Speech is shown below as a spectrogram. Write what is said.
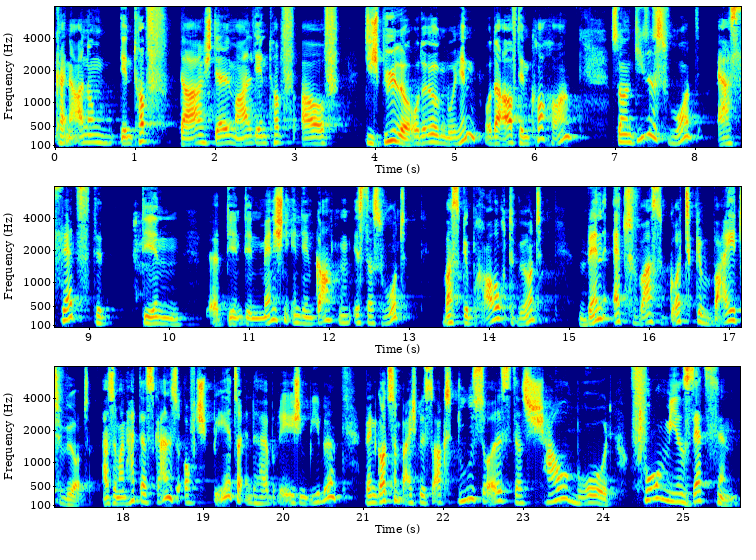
keine Ahnung, den Topf da, stell mal den Topf auf die Spüle oder irgendwo hin oder auf den Kocher, sondern dieses Wort ersetzte den, äh, den, den Menschen in den Garten, ist das Wort, was gebraucht wird, wenn etwas Gott geweiht wird. Also man hat das ganz oft später in der hebräischen Bibel, wenn Gott zum Beispiel sagt, du sollst das Schaubrot vor mir setzen,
